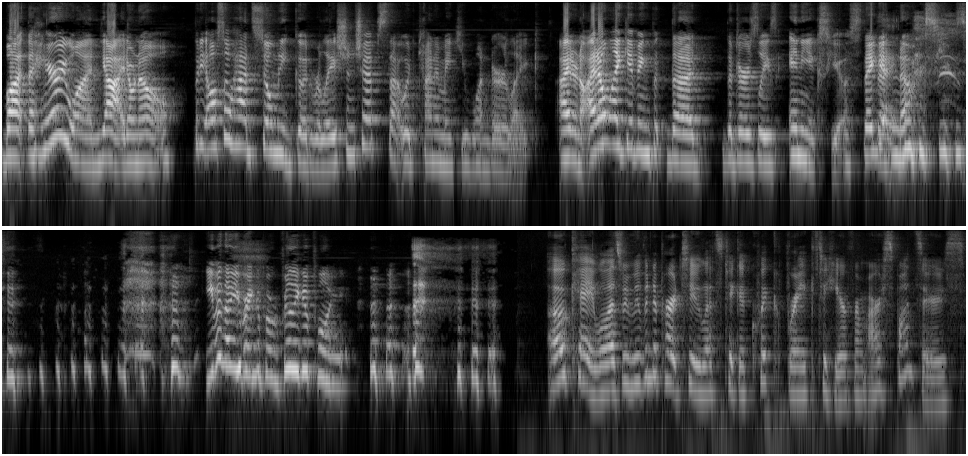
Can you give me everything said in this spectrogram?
But the Harry one, yeah, I don't know. But he also had so many good relationships that would kind of make you wonder, like, I don't know. I don't like giving the the Dursleys any excuse. They get Right. no excuses. Even though you bring up a really good point. Okay, well, as we move into part two, let's take a quick break to hear from our sponsors.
